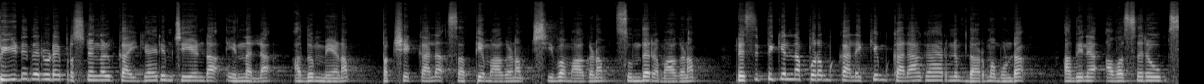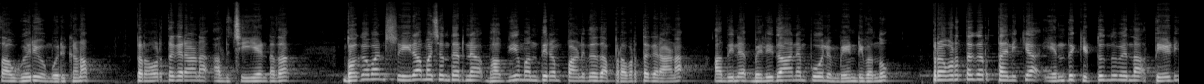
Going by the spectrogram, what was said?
പീഡിതരുടെ പ്രശ്നങ്ങൾ കൈകാര്യം ചെയ്യേണ്ട എന്നല്ല അതും വേണം. പക്ഷേ കല സത്യമാകണം ശിവമാകണം സുന്ദരമാകണം. രസിപ്പിക്കലിനപ്പുറം കലയ്ക്കും കലാകാരനും ധർമ്മമുണ്ട്. അതിന് അവസരവും സൗകര്യവും ഒരുക്കണം. പ്രവർത്തകരാണ് അത് ചെയ്യേണ്ടത്. ഭഗവാൻ ശ്രീരാമചന്ദ്രന് ഭവ്യമന്ദിരം പണിതത പ്രവർത്തകരാണ്. അതിന് ബലിദാനം പോലും വേണ്ടിവന്നു പ്രവർത്തകർ തനിക്ക് എന്ത് കിട്ടുന്നുവെന്ന തേടി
